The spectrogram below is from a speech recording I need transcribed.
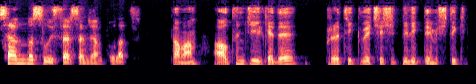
Sen nasıl istersen Can Polat. Tamam. Altıncı ilkede pratik ve çeşitlilik demiştik.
